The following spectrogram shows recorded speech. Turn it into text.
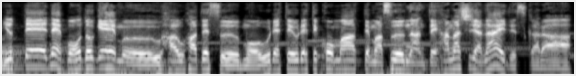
言ってね、ボードゲームウハウハです、もう売れて売れて困ってますなんて話じゃないですから、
